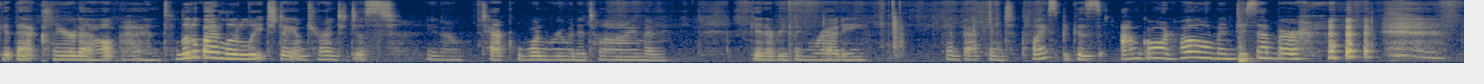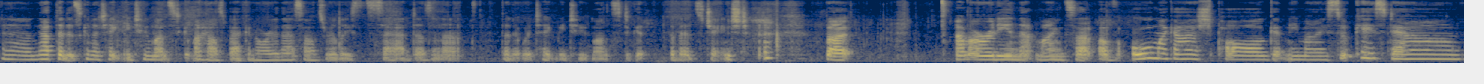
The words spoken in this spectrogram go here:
get that cleared out, and little by little each day I'm trying to just, you know, tackle one room at a time and get everything ready and back into place because I'm going home in December. uh, not that it's going to take me two months to get my house back in order. That sounds really sad, doesn't it? That it would take me two months to get the beds changed. but I'm already in that mindset of, oh my gosh, Paul, get me my suitcase down.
